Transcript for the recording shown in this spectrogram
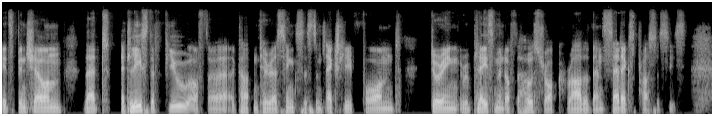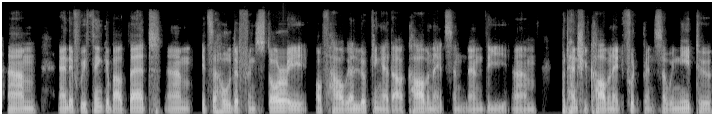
it's been shown that at least a few of the Carpentaria zinc systems actually formed during replacement of the host rock rather than SEDEX processes. Um, and if we think about that, um, it's a whole different story of how we are looking at our carbonates and, and the um, potential carbonate footprint. So we need to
